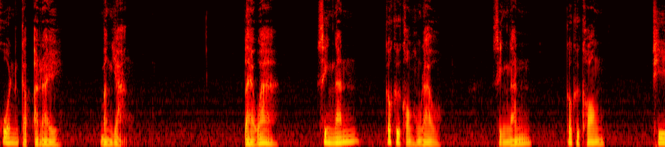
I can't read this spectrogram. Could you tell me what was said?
ควรกับอะไรบางอย่าง แปลว่า สิ่งนั้นก็คือของของเรา สิ่งนั้น ก็คือของที่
